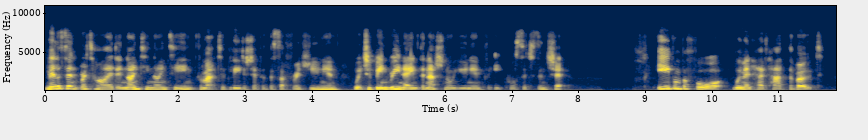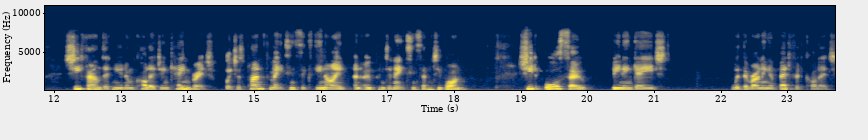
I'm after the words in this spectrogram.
Millicent retired in 1919 from active leadership of the Suffrage Union, which had been renamed the National Union for Equal Citizenship. Even before women had had the vote, she founded Newnham College in Cambridge, which was planned from 1869 and opened in 1871. She'd also been engaged with the running of Bedford College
